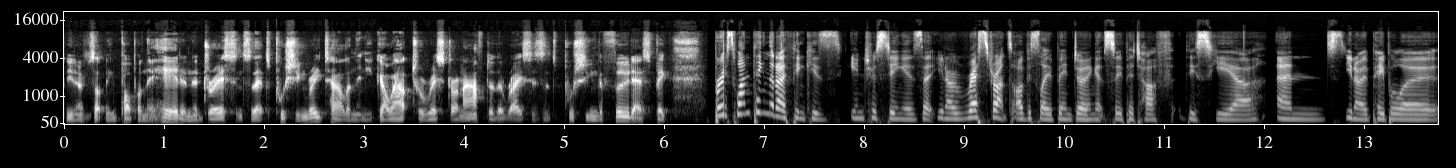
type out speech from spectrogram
you know, something pop on their head and a dress, and so that's pushing retail. And then you go out to a restaurant after the races, it's pushing the food aspect. Bruce, one thing that I think is interesting is that, you know, restaurants obviously have been doing it super tough this year. And, you know, people are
